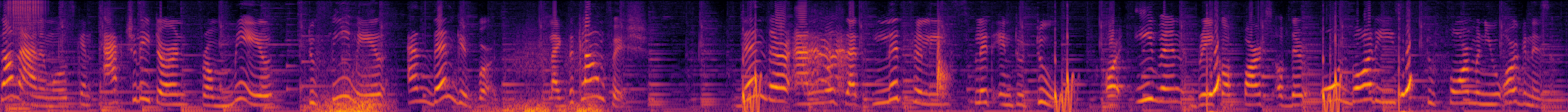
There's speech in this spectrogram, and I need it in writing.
Some animals can actually turn from male to female and then give birth, like the clownfish. Then there are animals that literally split into two or even break off parts of their own bodies to form a new organism.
